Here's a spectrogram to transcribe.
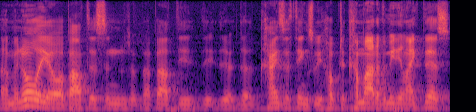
uh, Manolio about this and about the, the, the, kinds of things we hope to come out of a meeting like this,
